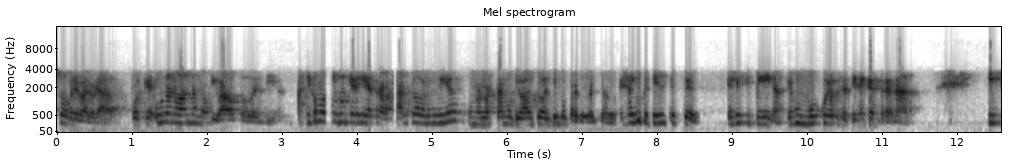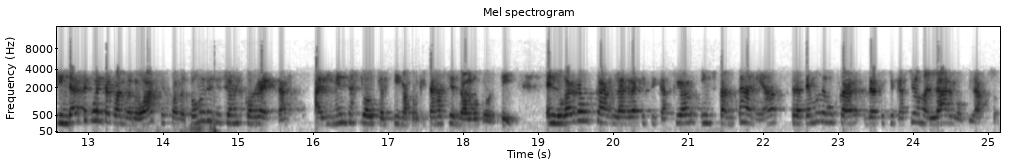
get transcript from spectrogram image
sobrevalorada, porque uno no anda motivado todo el día. Así como tú no quieres ir a trabajar todos los días, uno no está motivado todo el tiempo para comer todo. Es algo que tienes que hacer, que es disciplina, que es un músculo que se tiene que entrenar. Y sin darte cuenta cuando lo haces, cuando tomas decisiones correctas, alimentas tu autoestima porque estás haciendo algo por ti. En lugar de buscar la gratificación instantánea, tratemos de buscar gratificación a largo plazo.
